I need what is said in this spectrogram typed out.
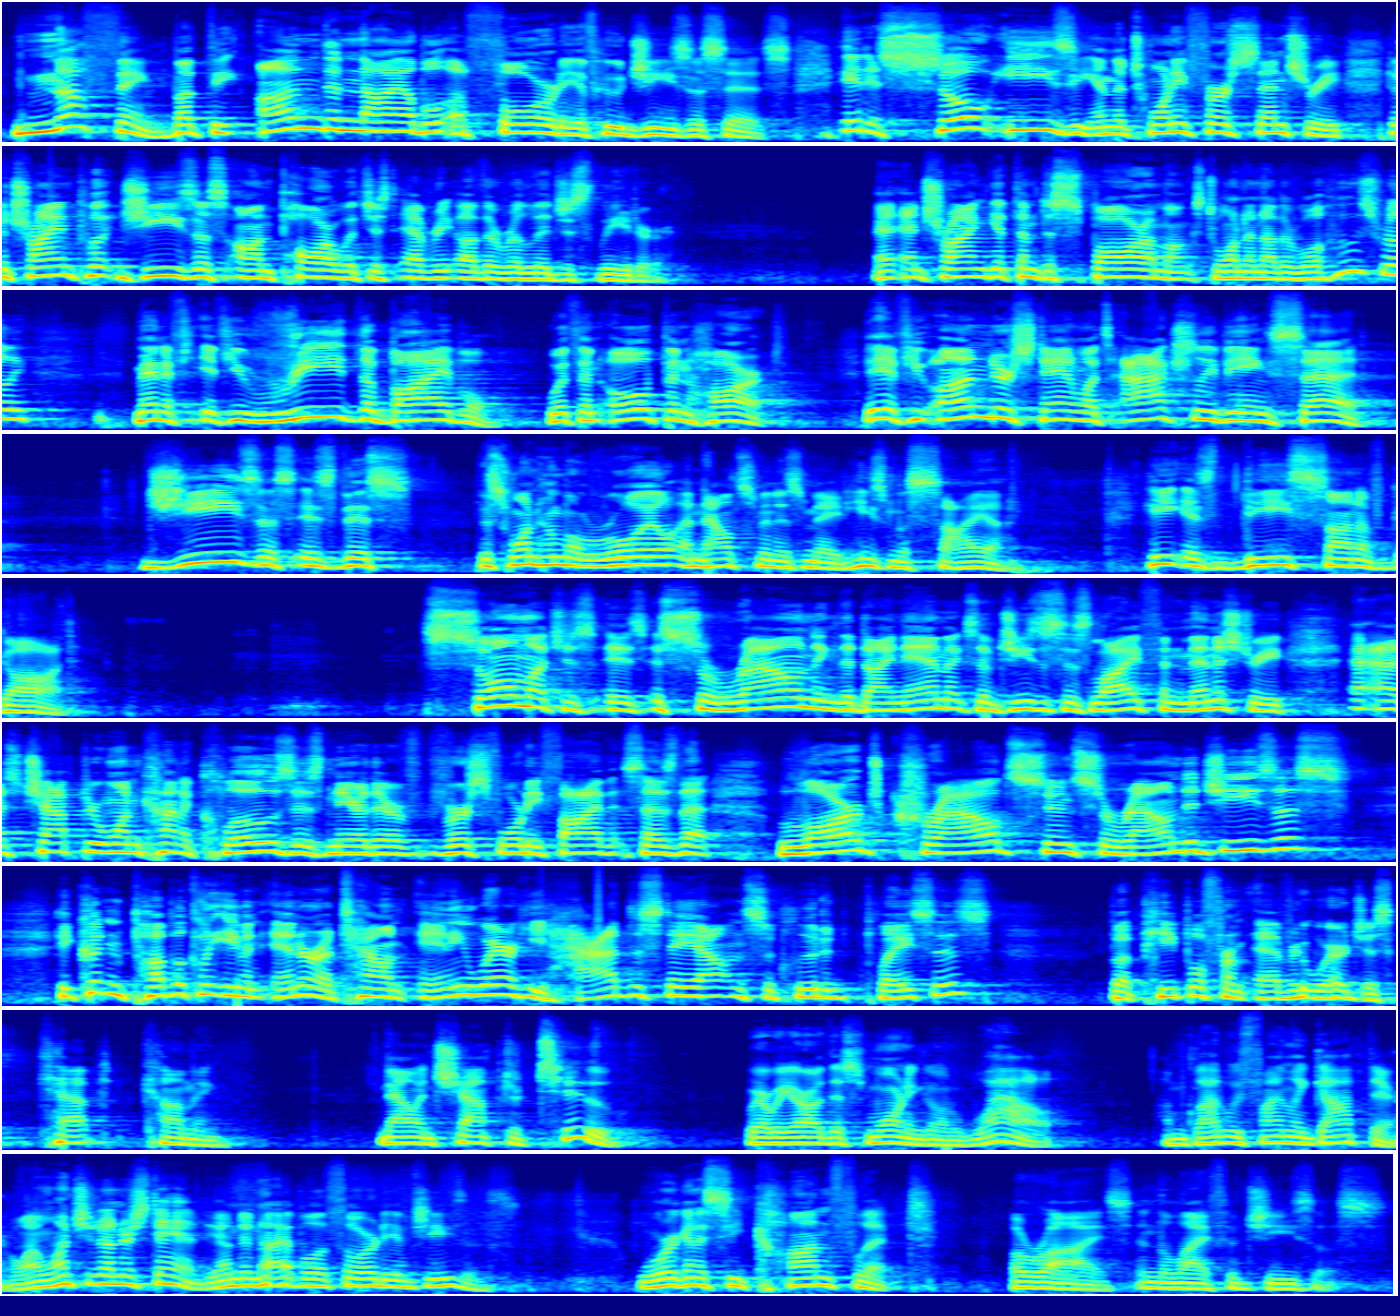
nothing but the undeniable authority of who Jesus is. It is so easy in the 21st century to try and put Jesus on par with just every other religious leader and, and try and get them to spar amongst one another. Well, who's really, man, if, if you read the Bible with an open heart, if you understand what's actually being said, Jesus is this, this one whom a royal announcement is made. He's Messiah. He is the Son of God. So much is, is, is, surrounding the dynamics of Jesus' life and ministry. As chapter one kind of closes near there, verse 45, it says that large crowds soon surrounded Jesus. He couldn't publicly even enter a town anywhere, he had to stay out in secluded places. But people from everywhere just kept coming. Now, in chapter two, where we are this morning, going, wow, I'm glad we finally got there. Well, I want you to understand the undeniable authority of Jesus we're going to see conflict arise in the life of Jesus.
